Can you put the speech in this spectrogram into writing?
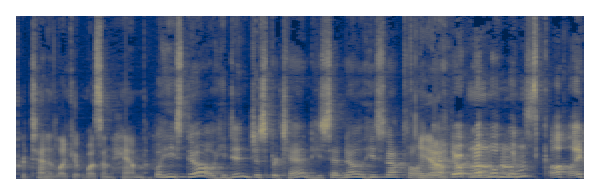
pretended like it wasn't him. Well, he's no, he didn't just pretend. He said, "No, he's not calling yeah. me. I don't know mm-hmm. he's calling."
